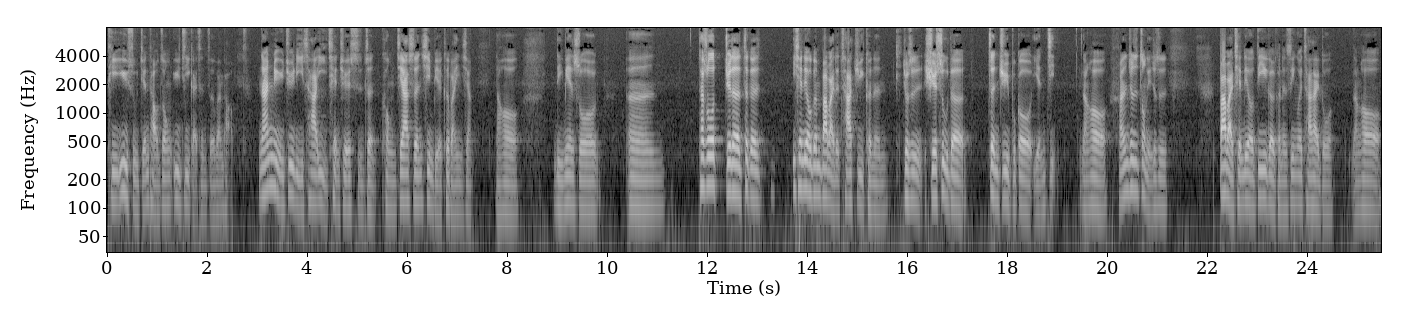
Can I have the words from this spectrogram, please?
体育署检讨中，预计改成折返跑。男女距离差异欠缺实证，恐加深性别刻板印象。然后里面说，嗯，他说觉得这个一千六跟八百的差距，可能就是学术的证据不够严谨。然后反正就是重点就是八百千六，第一个可能是因为差太多，然后。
